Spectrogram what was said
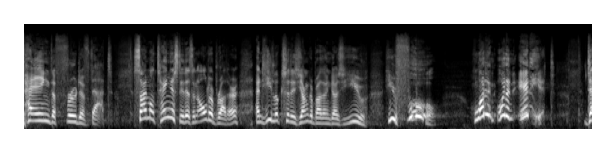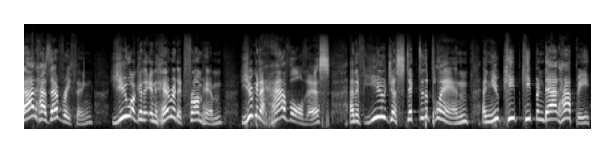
paying the fruit of that. Simultaneously, there's an older brother, and he looks at his younger brother and goes, You, you fool. What an, what an idiot. Dad has everything. You are going to inherit it from him. You're going to have all this. And if you just stick to the plan and you keep keeping dad happy,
